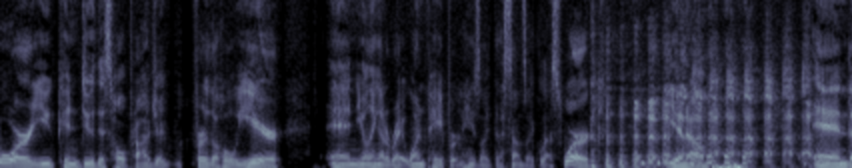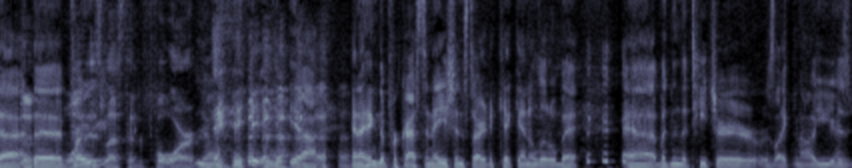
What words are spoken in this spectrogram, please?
or you can do this whole project for the whole year and you only got to write one paper and he's like that sounds like less work you know and uh the one pro- is less than four. Yeah. yeah and i think the procrastination started to kick in a little bit uh, but then the teacher was like no you guys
